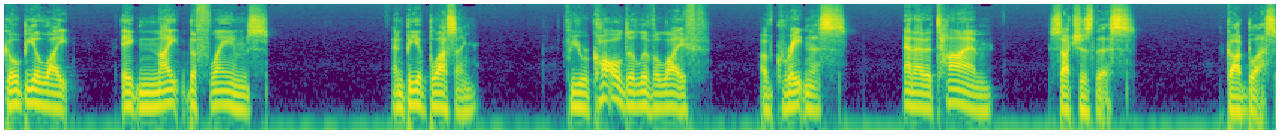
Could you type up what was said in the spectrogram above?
Go be a light, ignite the flames, and be a blessing. For you are called to live a life of greatness and at a time such as this. God bless.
